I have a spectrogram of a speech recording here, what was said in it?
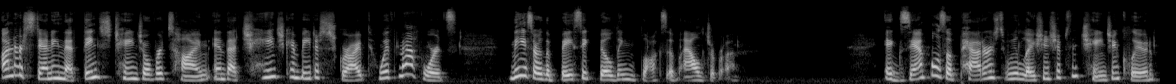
Understanding that things change over time and that change can be described with math words. These are the basic building blocks of algebra. Examples of patterns, relationships, and change include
